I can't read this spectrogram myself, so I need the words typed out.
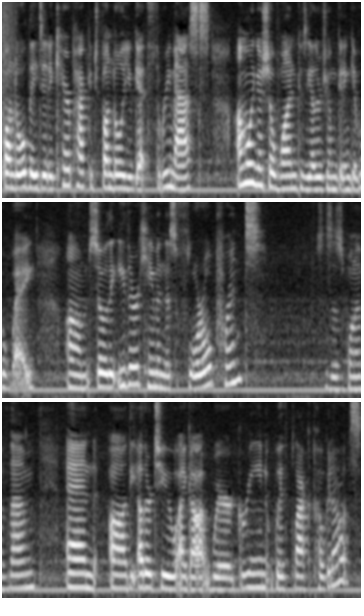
bundle, they did a care package bundle, you get three masks. I'm only to show one because the other two I'm to give away. Um, so they either came in this floral print, this is one of them, and uh, the other two I got were green with black polka dots.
